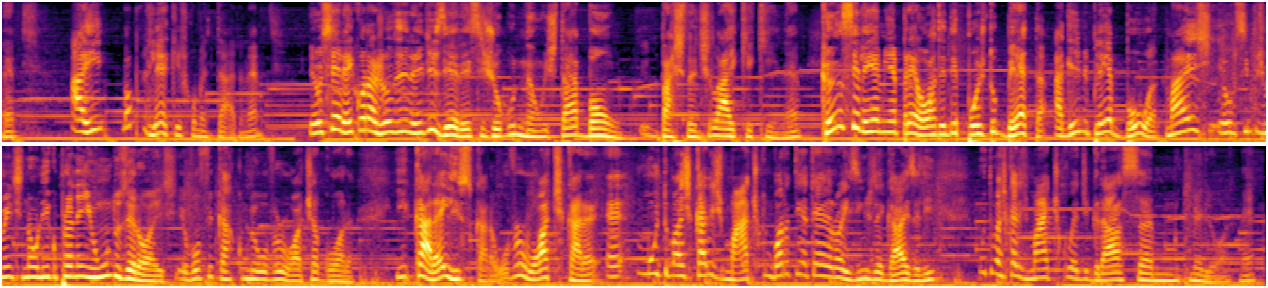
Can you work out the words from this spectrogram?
né? Aí, vamos ler aqui os comentários, né? Eu serei corajoso e irei dizer, esse jogo não está bom. Bastante like aqui, né? Cancelei a minha pré-order depois do beta. A gameplay é boa, mas eu simplesmente não ligo para nenhum dos heróis. Eu vou ficar com o meu Overwatch agora. E, cara, é isso, cara. O Overwatch, cara, é muito mais carismático, embora tenha até heróizinhos legais ali. Muito mais carismático, é de graça, é muito melhor, né?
